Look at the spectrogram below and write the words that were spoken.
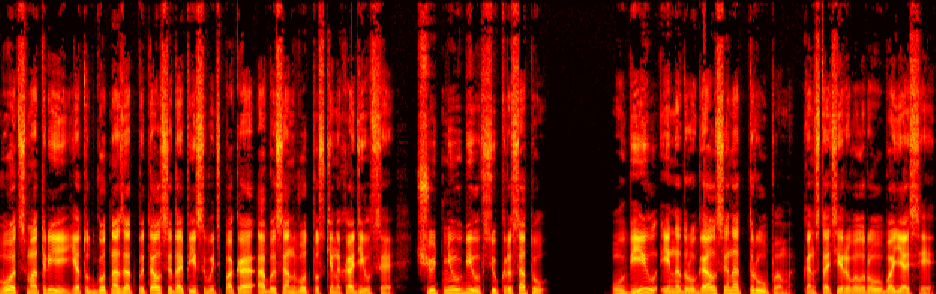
«Вот, смотри, я тут год назад пытался дописывать, пока Абысан в отпуске находился. Чуть не убил всю красоту». «Убил и надругался над трупом», — констатировал Роубаяси.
